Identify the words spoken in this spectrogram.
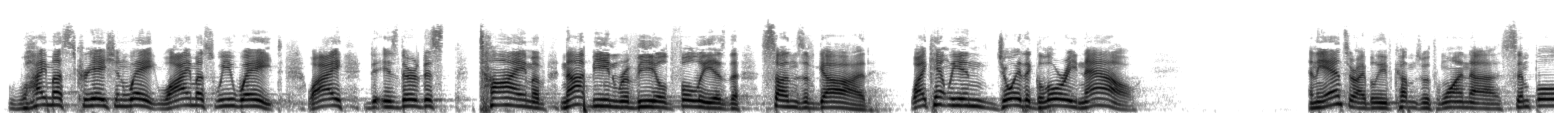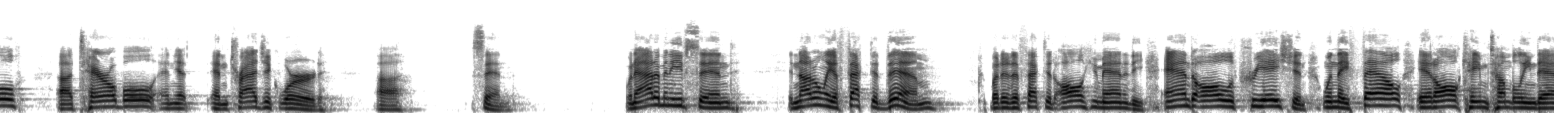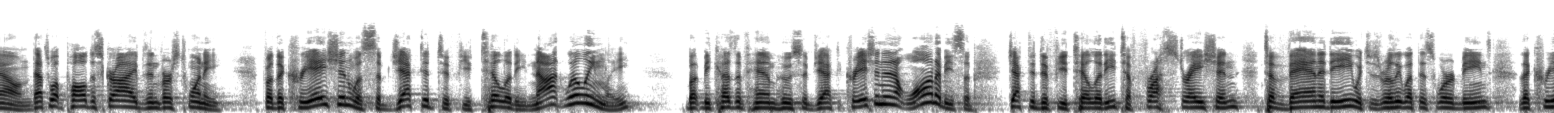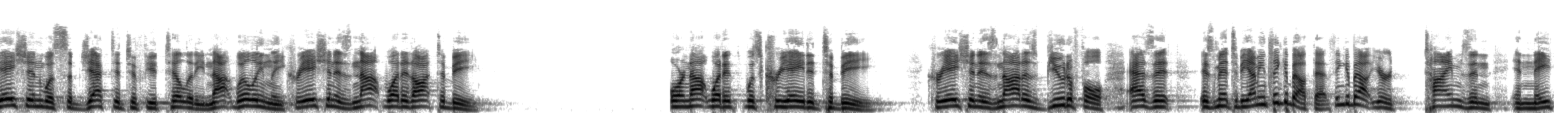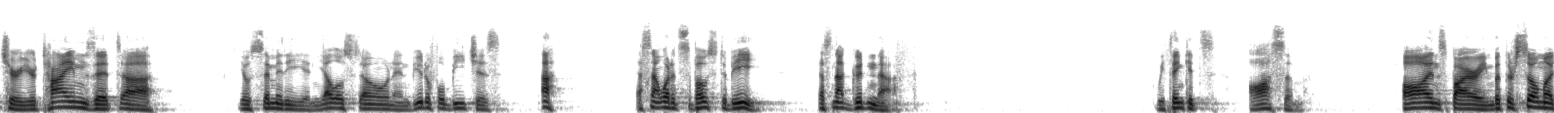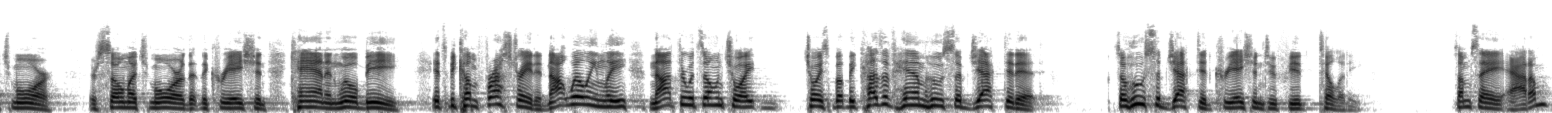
Why must creation wait? Why must we wait? Why is there this time of not being revealed fully as the sons of God? Why can't we enjoy the glory now? And the answer, I believe, comes with one uh, simple, uh, terrible, and yet and tragic word: uh, sin. When Adam and Eve sinned, it not only affected them, but it affected all humanity and all of creation. When they fell, it all came tumbling down. That's what Paul describes in verse 20. For the creation was subjected to futility, not willingly, but because of him who subjected. Creation didn't want to be subjected to futility, to frustration, to vanity, which is really what this word means. The creation was subjected to futility, not willingly. Creation is not what it ought to be or not what it was created to be. Creation is not as beautiful as it is meant to be. I mean, think about that. Think about your times in, in nature, your times at uh, Yosemite and Yellowstone and beautiful beaches. That's not what it's supposed to be. That's not good enough. We think it's awesome, awe inspiring, but there's so much more. There's so much more that the creation can and will be. It's become frustrated, not willingly, not through its own choice, choice, but because of him who subjected it. So, who subjected creation to futility? Some say Adam,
